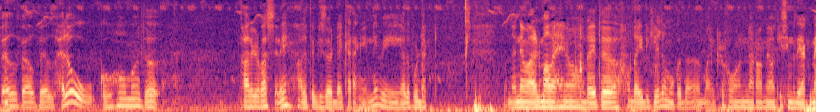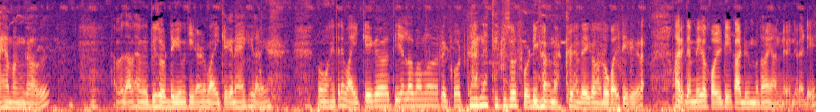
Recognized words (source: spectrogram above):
ෆෙල්ෆෙල්ෆෙල් හෙලෝ කොහොමද? කාලකට පස්සනේ. අලත පිසෝඩ්ඩක් කරගන්න මේ අද පොඩ්ඩක් දන්න වලට ම වැහෙනවා හොඳයිත හොඳයිද කියලා. මොකද මයික්‍රෆෝන් අරමයා කිසිම දෙයක් නැහැ මංගාව හැමදම් හැම පිසෝඩ්ඩගේම කියනට මයික නෑ කියලන ම හිතන මයික එක තියලා මම රෙකෝඩ් කරන්න පිසෝඩ් පොඩි ගනක් දැක හොඳ කොල්ටේ කර. හරි දැම් මේක කොල්ටේ කඩුවමතම යන්න වෙන වැඩේ.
